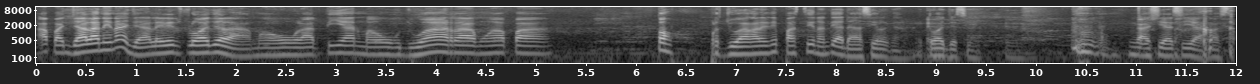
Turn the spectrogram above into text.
apa jalanin aja, let it flow aja lah. Mau latihan, mau juara, mau apa. Perjuangan ini pasti nanti ada hasilnya. Itu Eh, aja sih. Nggak sia-sia pasti.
